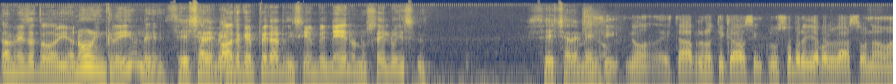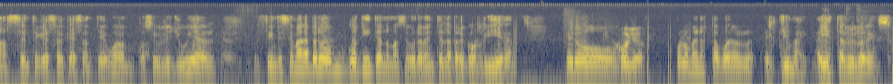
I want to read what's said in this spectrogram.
la mesa todavía no, increíble. se echa de menos. tener que esperar diciembre, enero, no sé, Luis. Se echa de menos. Sí, no, estaba pronosticado incluso por allá por la zona más céntrica cerca de Santiago, posible lluvia el, el fin de semana, pero gotita nomás seguramente en la precordillera. Pero Julio. por lo menos está bueno el, el clima ahí. Ahí está Luis Lorenzo.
